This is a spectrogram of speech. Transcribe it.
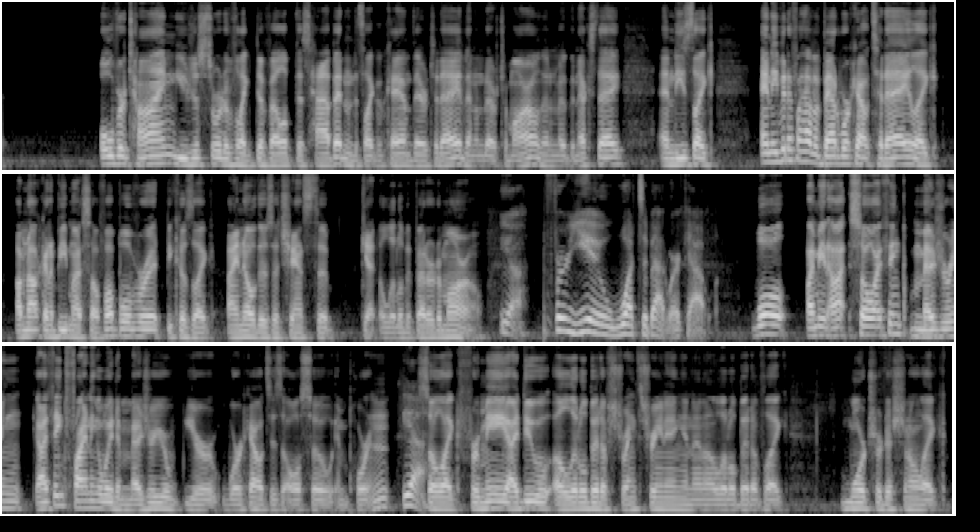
over time, you just sort of like develop this habit and it's like, okay, I'm there today, then I'm there tomorrow, then I'm there the next day. And these like and even if I have a bad workout today, like I'm not to beat myself up over it because like I know there's a chance to get a little bit better tomorrow. Yeah. For you, what's a bad workout? Well, I mean, I, so I think measuring, I think finding a way to measure your your workouts is also important. Yeah. So like for me, I do a little bit of strength training and then a little bit of like more traditional like,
